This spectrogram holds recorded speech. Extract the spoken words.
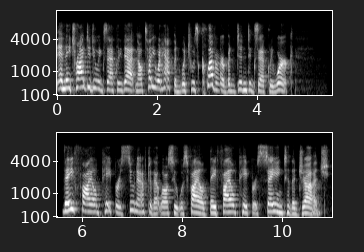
and they tried to do exactly that, and I'll tell you what happened, which was clever, but it didn't exactly work. They filed papers soon after that lawsuit was filed. They filed papers saying to the judge,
